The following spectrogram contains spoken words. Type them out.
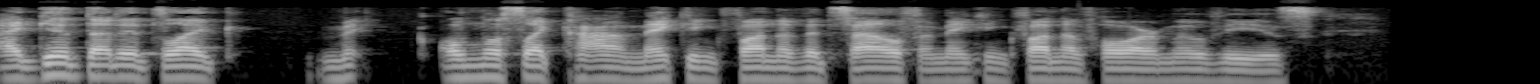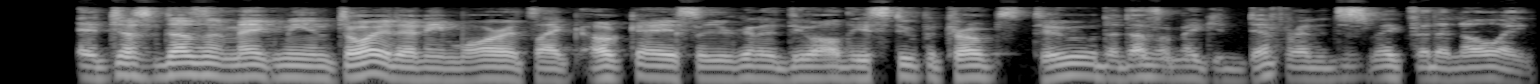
I get that it's like almost like kind of making fun of itself and making fun of horror movies. It just doesn't make me enjoy it anymore. It's like, okay, so you're gonna do all these stupid tropes too? That doesn't make it different. It just makes it annoying.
